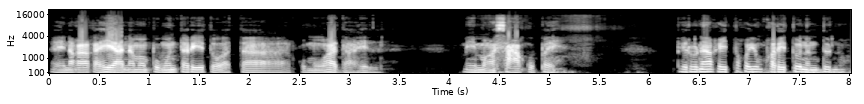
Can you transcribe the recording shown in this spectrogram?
Eh nakakahiya naman pumunta rito at ah, kumuha dahil may mga sako pa eh. Pero nakita ko yung karito nandun oh.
